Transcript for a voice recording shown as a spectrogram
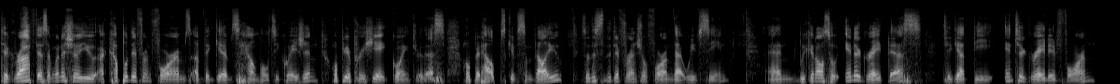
To graph this, I'm going to show you a couple different forms of the Gibbs-Helmholtz equation. Hope you appreciate going through this. Hope it helps, gives some value. So this is the differential form that we've seen. And we can also integrate this to get the integrated form.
